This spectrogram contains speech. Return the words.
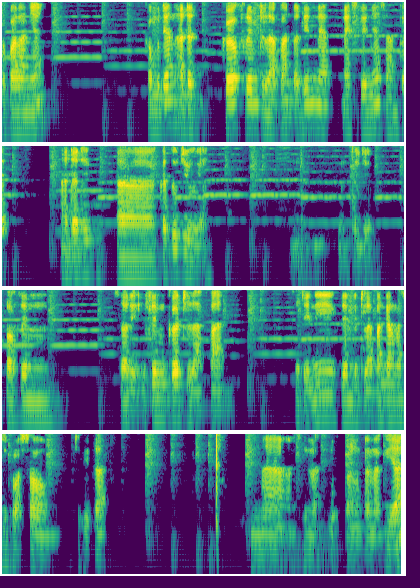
kepalanya. Kemudian ada ke frame 8 berarti next frame nya sampai ada di uh, ke 7 ya. Hmm, 7 oh frame sorry frame ke 8 jadi ini frame ke 8 kan masih kosong. Jadi kita nah sini lagi bangunkan lagi ya.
